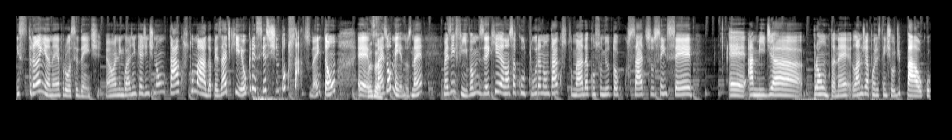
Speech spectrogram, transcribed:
estranha, né, pro ocidente. É uma linguagem que a gente não tá acostumado, apesar de que eu cresci assistindo tokusatsu, né? Então, é, é. mais ou menos, né? Mas enfim, vamos dizer que a nossa cultura não tá acostumada a consumir o tokusatsu sem ser é, a mídia pronta, né? Lá no Japão eles têm show de palco,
